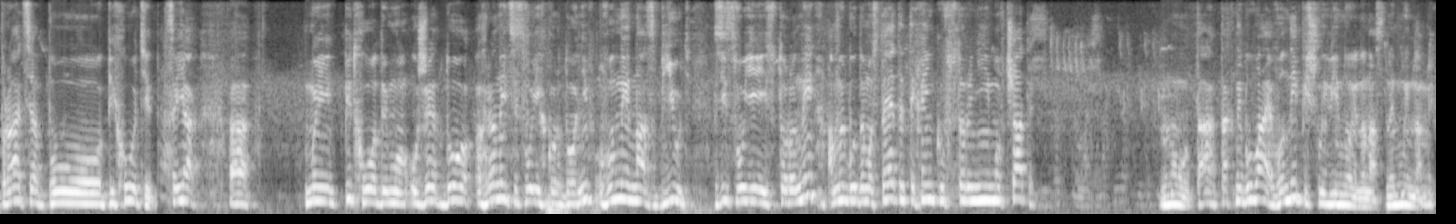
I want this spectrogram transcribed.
праця по піхоті. Це як? Ми підходимо уже до границі своїх кордонів. Вони нас б'ють зі своєї сторони, а ми будемо стояти тихенько в стороні і мовчати. Ну так, так не буває. Вони пішли війною на нас, не ми на них.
